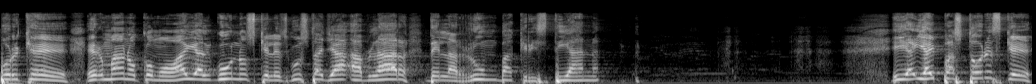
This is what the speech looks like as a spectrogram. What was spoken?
Porque, hermano, como hay algunos que les gusta ya hablar de la rumba cristiana. Y hay pastores que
